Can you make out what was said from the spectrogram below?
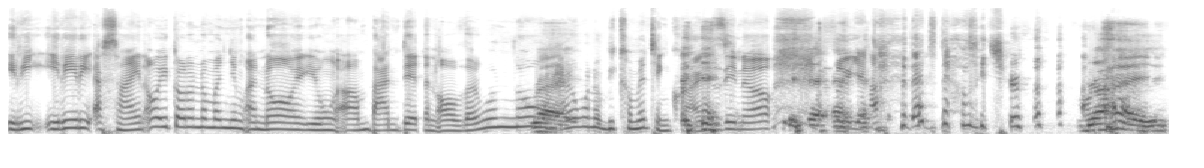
i-reassign, oh, ikaw na naman yung ano, yung um, bandit and all that. Well, no, right. I don't want to be committing crimes, you know? so yeah, that's definitely true. right.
